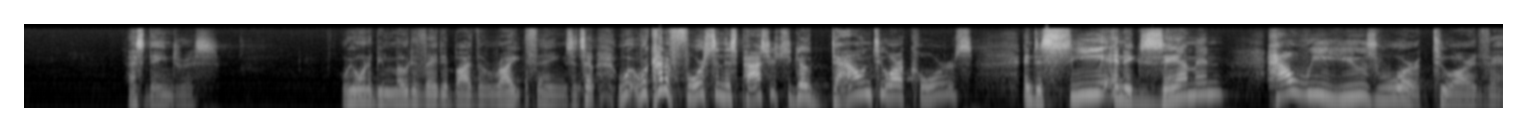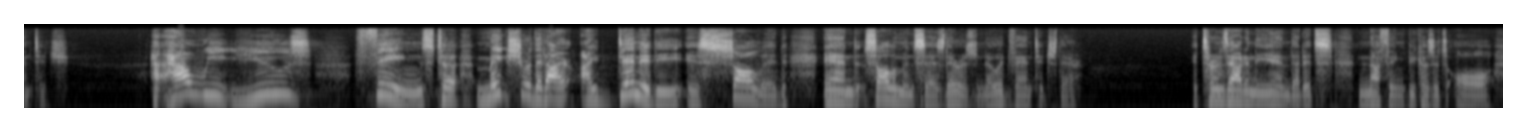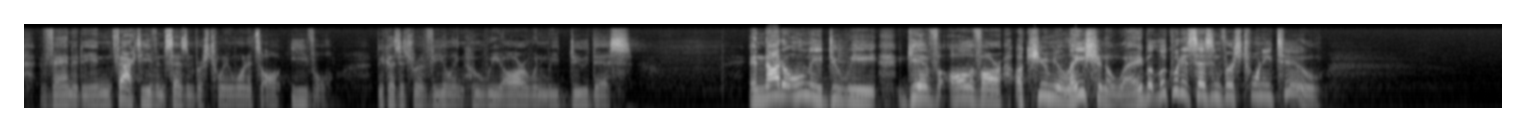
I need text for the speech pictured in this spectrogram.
That's dangerous. We want to be motivated by the right things. And so we're kind of forced in this passage to go down to our cores and to see and examine how we use work to our advantage, how we use things to make sure that our identity is solid. And Solomon says there is no advantage there. It turns out in the end that it's nothing because it's all vanity. In fact, he even says in verse 21 it's all evil because it's revealing who we are when we do this. And not only do we give all of our accumulation away, but look what it says in verse 22.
